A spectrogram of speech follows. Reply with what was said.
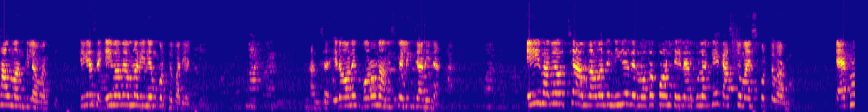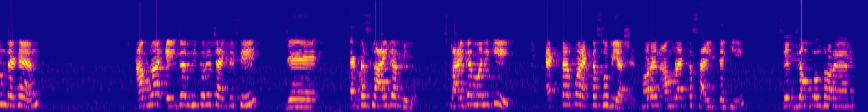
সালমান দিলাম আর কি। ঠিক আছে? এইভাবে আমরা রিনেম করতে পারি আর কি। আচ্ছা এটা অনেক বড় না আমি স্পেলিং জানি না। এইভাবে হচ্ছে আমরা আমাদের নিজেদের মতো কন্টেইনার গুলাকে কাস্টমাইজ করতে পারব। এখন দেখেন আমরা এইটার ভিতরে চাইতেছি যে একটা স্লাইডার নিব। স্লাইডার মানে কি? একটার পর একটা ছবি আসে। ধরেন আমরা একটা সাইট দেখি। সে এক্সাম্পল ধরেন,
